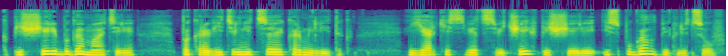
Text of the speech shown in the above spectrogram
к пещере Богоматери, покровительнице кармелиток. Яркий свет свечей в пещере испугал беглецов,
